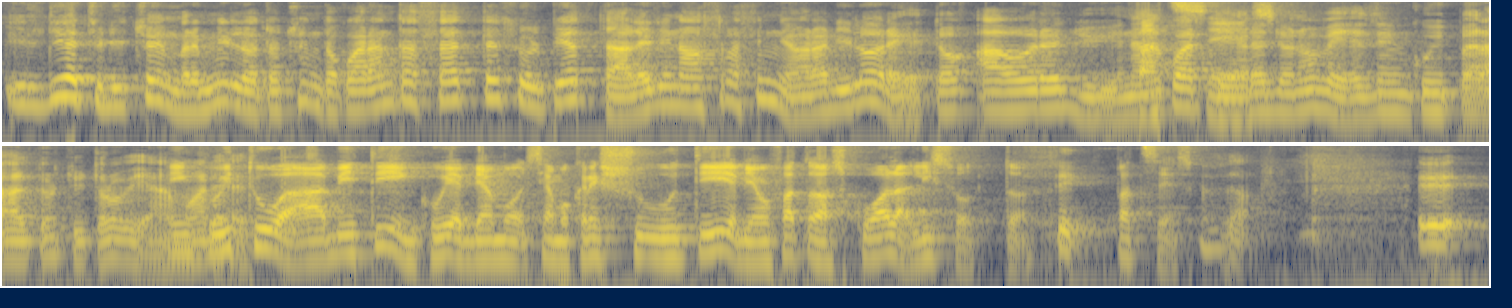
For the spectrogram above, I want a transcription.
Il 10 dicembre 1847 sul piazzale di Nostra Signora di Loreto a Oregina, quartiere genovese in cui peraltro ci troviamo in cui adesso. tu abiti, in cui abbiamo- siamo cresciuti, abbiamo fatto la scuola lì sotto. Sì, Pazzesco. esatto. E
